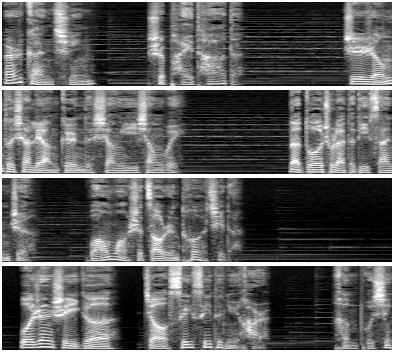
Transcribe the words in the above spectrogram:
而感情是排他的，只容得下两个人的相依相偎，那多出来的第三者。往往是遭人唾弃的。我认识一个叫 C C 的女孩，很不幸，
